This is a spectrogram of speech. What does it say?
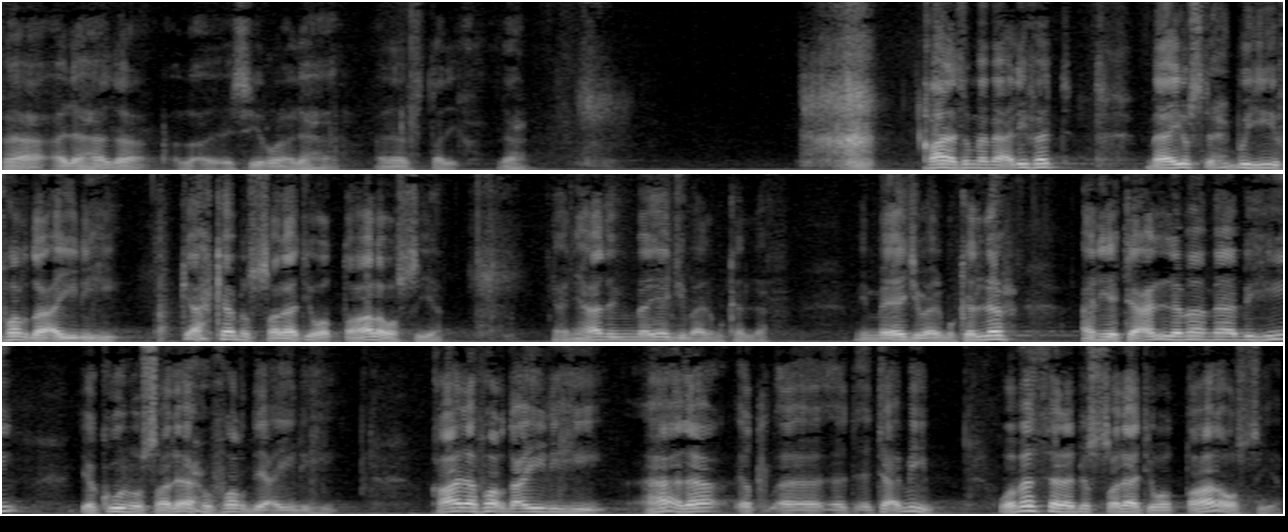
فعلى هذا يسيرون على هذا على نفس الطريقة. نعم. قال ثم معرفة ما يصلح به فرض عينه كأحكام الصلاة والطهارة والصيام. يعني هذا مما يجب على المكلف مما يجب على المكلف أن يتعلم ما به يكون صلاح فرض عينه. قال فرض عينه هذا آه، تعميم. ومثل بالصلاة والطهارة والصيام.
